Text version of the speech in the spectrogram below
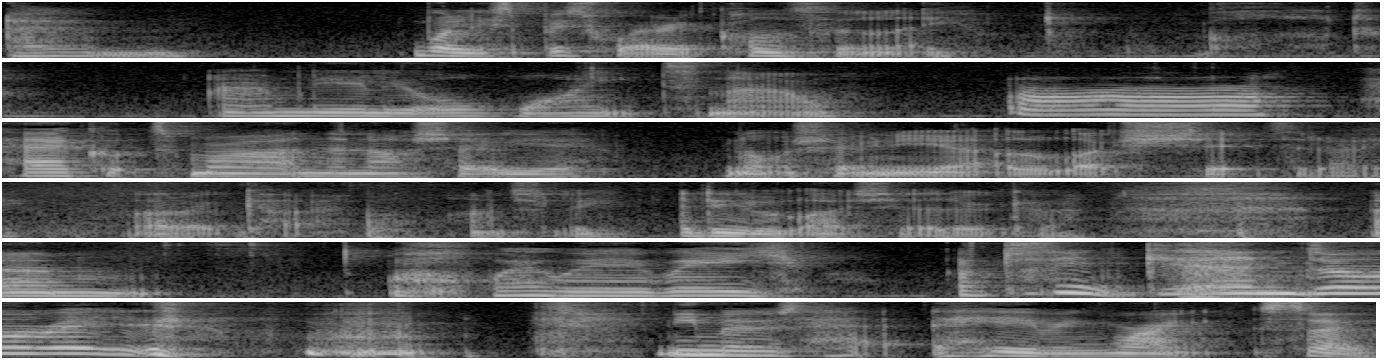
um, well, you're supposed to wear it constantly. God, I am nearly all white now. Uh, haircut tomorrow, and then I'll show you. Not showing you yet. I look like shit today. I don't care. Actually, I do look like shit. I don't care. Um, oh, where were we? Done it again, Dory. Nemo's he- hearing right. So,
